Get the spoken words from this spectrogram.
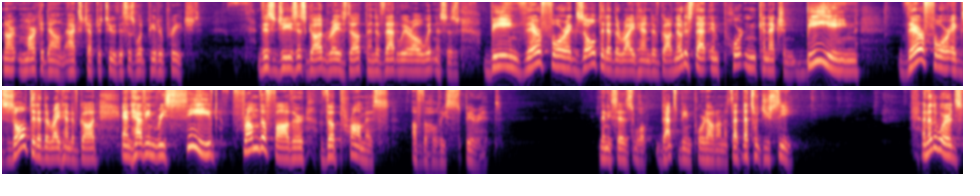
Mark it down, Acts chapter 2. This is what Peter preached. This Jesus God raised up, and of that we are all witnesses. Being therefore exalted at the right hand of God. Notice that important connection. Being therefore exalted at the right hand of God, and having received from the Father the promise of the Holy Spirit. Then he says, Well, that's being poured out on us. That, that's what you see. In other words,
